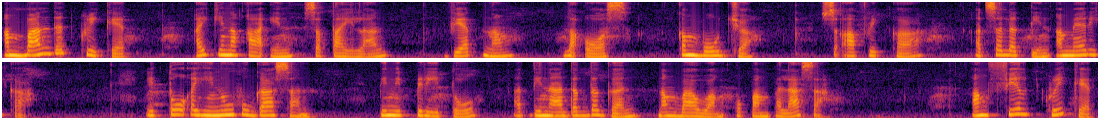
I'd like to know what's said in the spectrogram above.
Ang banded cricket ay kinakain sa Thailand, Vietnam, Laos, Cambodia, sa Africa at sa Latin America. Ito ay hinuhugasan, piniprito at dinadagdagan ng bawang o pampalasa. Ang field cricket,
